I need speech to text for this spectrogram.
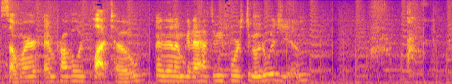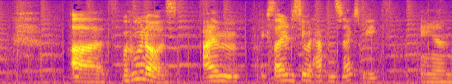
somewhere and probably plateau and then I'm to have to be forced to go to a gym. uh, but who knows? I'm excited to see what happens next week and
